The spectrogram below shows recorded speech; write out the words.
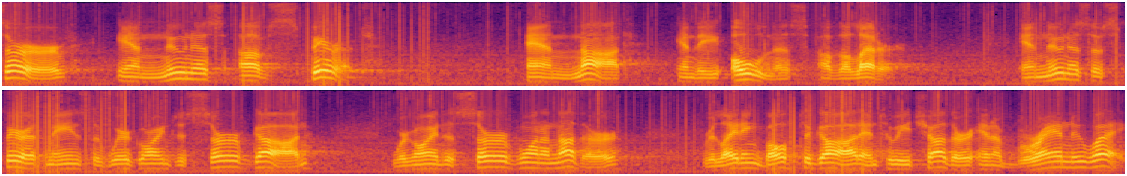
serve in newness of spirit and not in the oldness of the letter. In newness of spirit means that we're going to serve God, we're going to serve one another, relating both to God and to each other in a brand new way.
